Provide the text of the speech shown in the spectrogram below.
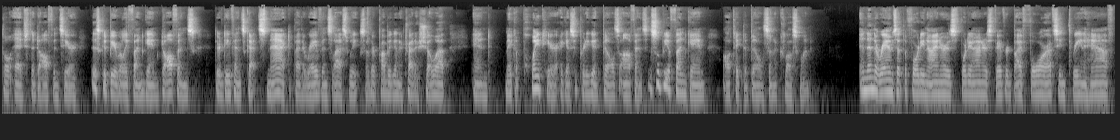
They'll edge the Dolphins here. This could be a really fun game. Dolphins, their defense got smacked by the Ravens last week, so they're probably going to try to show up and make a point here against a pretty good Bills offense. This will be a fun game. I'll take the Bills in a close one. And then the Rams at the 49ers. 49ers favored by four. I've seen three and a half.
